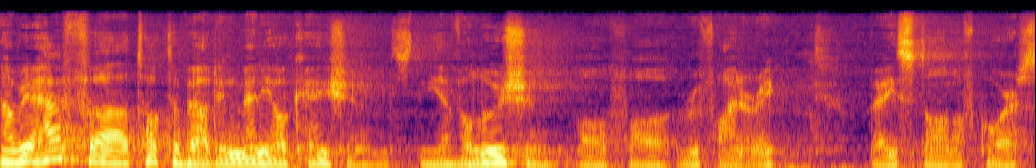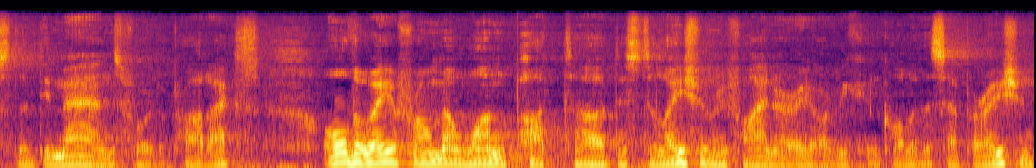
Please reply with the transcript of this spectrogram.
Now, we have uh, talked about in many occasions the evolution of refinery based on, of course, the demands for the products, all the way from a one pot uh, distillation refinery, or we can call it a separation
